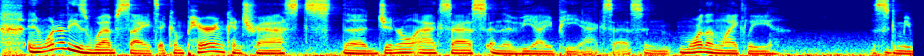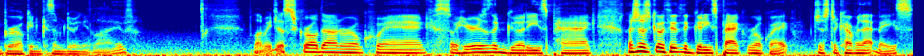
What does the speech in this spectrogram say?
in one of these websites, it compare and contrasts the general access and the VIP access, and more than likely, this is gonna be broken because I'm doing it live. Let me just scroll down real quick. So here's the goodies pack. Let's just go through the goodies pack real quick, just to cover that base.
